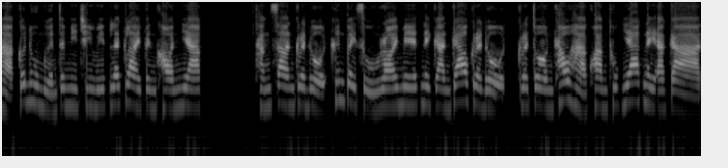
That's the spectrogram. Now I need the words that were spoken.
หะก็ดูเหมือนจะมีชีวิตและกลายเป็นค้อนยักษ์ทั้งซานกระโดดขึ้นไปสูงร้อยเมตรในการก้าวกระโดด กระโจนเข้าหาความทุกข์ยากในอากาศ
